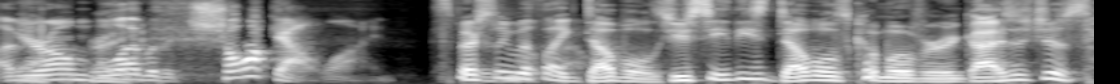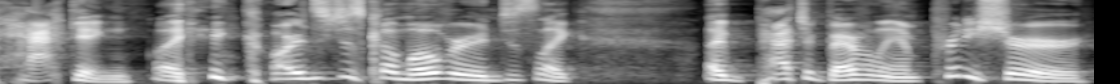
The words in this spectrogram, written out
of your own right. blood with a chalk outline. Especially no with like foul. doubles. You see these doubles come over and guys are just hacking. Like guards just come over and just like like Patrick Beverley, I'm pretty sure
